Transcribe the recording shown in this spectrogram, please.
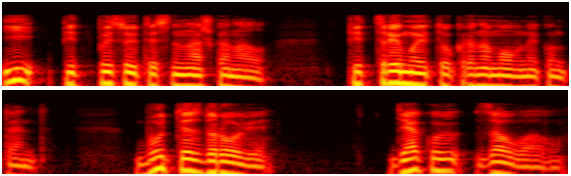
і підписуйтесь на наш канал. Підтримуйте україномовний контент. Будьте здорові! Дякую за увагу!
